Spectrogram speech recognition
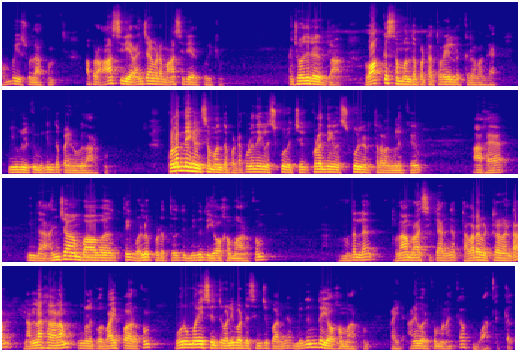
ரொம்ப யூஸ்ஃபுல்லாக இருக்கும். அப்புறம் ஆசிரியர் அஞ்சாம் இடம் ஆசிரியர் குறிக்கும். ஜோதிடர் இருக்கலாம். வாக்கு சம்மந்தப்பட்ட துறையில் இருக்கிறவங்க. இவங்களுக்கு மிகுந்த பயனுள்ளதாக இருக்கும். குழந்தைகள் சம்மந்தப்பட்ட குழந்தைகள் ஸ்கூல் வச்சு குழந்தைகள் ஸ்கூல் நடத்துகிறவங்களுக்கு ஆக இந்த அஞ்சாம் பாவத்தை வலுப்படுத்துவது மிகுந்த யோகமாக இருக்கும். முதல்ல துலாம் ராசிக்காரங்க தவற விட்டுற வேண்டாம். நல்ல காலம் உங்களுக்கு ஒரு வாய்ப்பாக இருக்கும். ஒரு முறை சென்று வழிபாட்டு செஞ்சு பாருங்கள் மிகுந்த யோகமாக இருக்கும். ரைட் அனைவருக்கும் வணக்கம் வாழ்த்துக்கள்.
